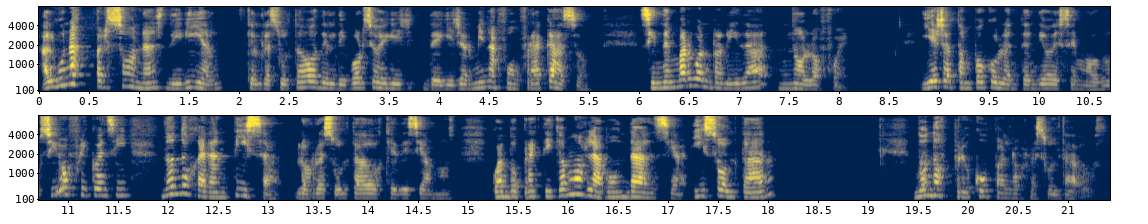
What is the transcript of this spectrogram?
Algunas personas dirían que el resultado del divorcio de Guillermina fue un fracaso. Sin embargo, en realidad no lo fue. Y ella tampoco lo entendió de ese modo. Zero Frequency no nos garantiza los resultados que deseamos. Cuando practicamos la abundancia y soltar, no nos preocupan los resultados.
